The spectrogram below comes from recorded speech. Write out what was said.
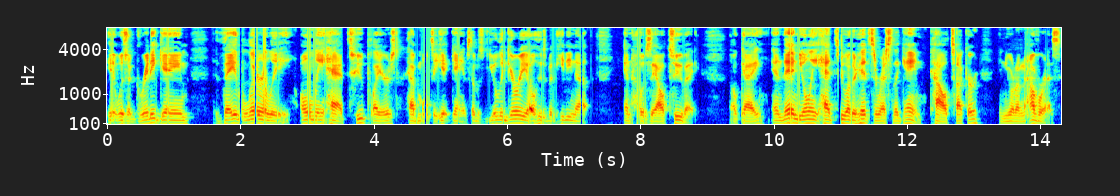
It was a gritty game. They literally only had two players have multi-hit games. That was Yuli Gurriel, who's been heating up, and Jose Altuve. Okay, and then you only had two other hits the rest of the game: Kyle Tucker and Yordan Alvarez.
